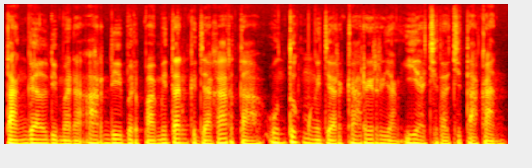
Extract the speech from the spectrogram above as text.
Tanggal di mana Ardi berpamitan ke Jakarta untuk mengejar karir yang ia cita-citakan.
